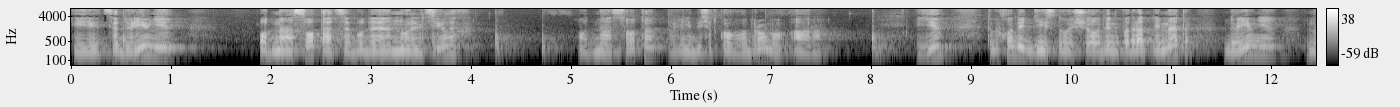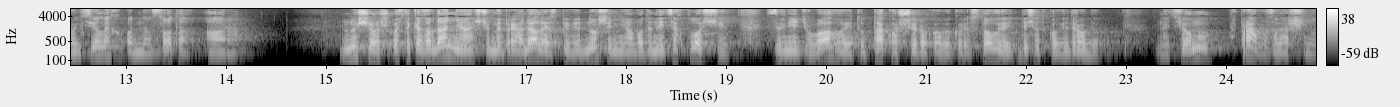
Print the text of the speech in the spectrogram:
І це дорівнює 1 сота це буде 0,1 сота в десяткового дробу ара. Є. То виходить дійсно, що 1 квадратний метр дорівнює 0,1 ара. Ну що ж, ось таке завдання, щоб ми пригадали співвідношення в одиницях площі. Зверніть увагу, і тут також широко використовують десяткові дроби. На цьому вправу завершено.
